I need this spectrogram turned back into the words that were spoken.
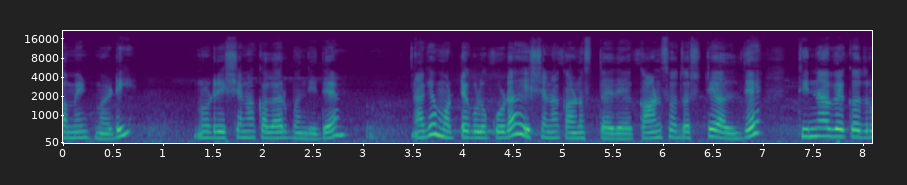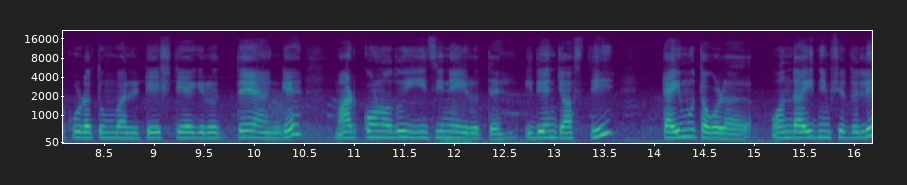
ಕಮೆಂಟ್ ಮಾಡಿ. ನೋಡಿರಿ ಎಷ್ಟು ಚೆನ್ನಾಗಿ ಕಲರ್ ಬಂದಿದೆ. ಹಾಗೆ ಮೊಟ್ಟೆಗಳು ಕೂಡ ಎಷ್ಟು ಚೆನ್ನಾಗಿ ಕಾಣಿಸ್ತಾ ಇದೆ. ಕಾಣಿಸೋದಷ್ಟೇ ಅಲ್ಲದೆ ತಿನ್ನಬೇಕಾದ್ರೂ ಕೂಡ ತುಂಬಾ ಟೇಸ್ಟಿಯಾಗಿರುತ್ತೆ, ಹಂಗೆ ಮಾಡ್ಕೊಳೋದು ಈಸಿನೇ ಇರುತ್ತೆ. ಇದೇನು ಜಾಸ್ತಿ ಟೈಮು ತಗೊಳ್ಳೋಲ್ಲ ಒಂದು ಐದು ನಿಮಿಷದಲ್ಲಿ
